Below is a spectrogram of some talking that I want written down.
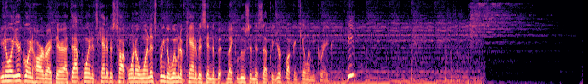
You know what? You're going hard right there. At that point, it's Cannabis Talk 101. Let's bring the women of cannabis in to like loosen this up because you're fucking killing me, Craig. Beep.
